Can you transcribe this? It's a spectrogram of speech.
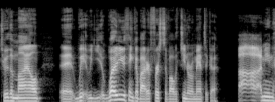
to the mile. Uh, we, what do you think about her, first of all, with Gina Romantica? Uh, I mean,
